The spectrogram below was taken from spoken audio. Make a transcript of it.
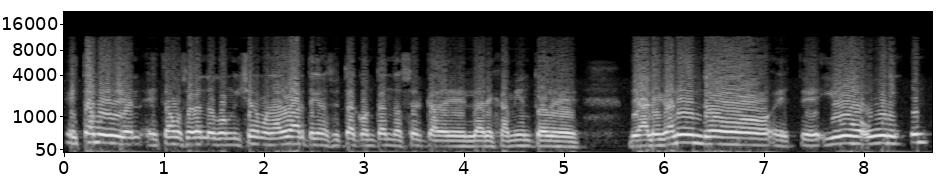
Está muy bien, estamos hablando con Guillermo Narvarte que nos está contando acerca del alejamiento de, de Ale Galindo, este, y hubo, hubo, un intento,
